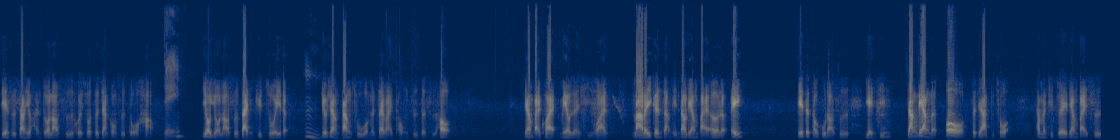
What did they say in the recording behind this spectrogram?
电视上有很多老师会说这家公司多好，对，又有老师带你去追了。嗯，就像当初我们在买同志的时候，两百块没有人喜欢，拉了一根涨停到两百二了，哎，别的投顾老师眼睛张亮了，哦，这家不错，他们去追两百四，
